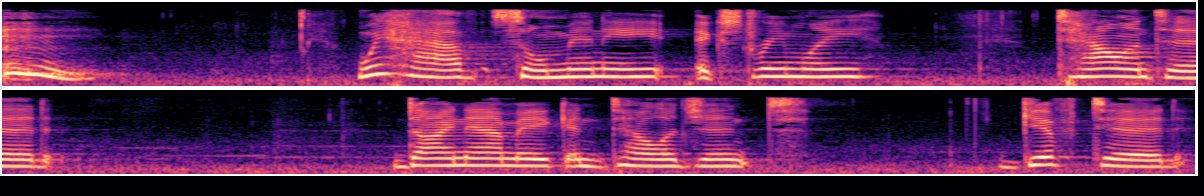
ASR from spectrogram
we have so many extremely talented, dynamic, intelligent, gifted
